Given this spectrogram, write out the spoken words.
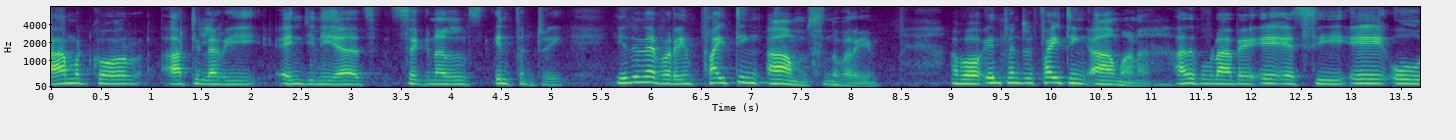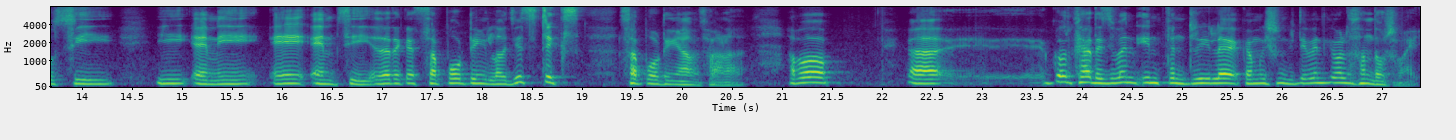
armoured corps artillery engineers signals infantry ഇതിനെ പറയും ഫൈറ്റിംഗ് ആംസ് എന്ന് പറയും. അപ്പോൾ ഇൻഫൻട്രി ഫൈറ്റിംഗ് ആമാണ് അത് കൂടാതെ A S C A O C E M E A M C ഇതൊക്കെ സപ്പോർട്ടിംഗ് ലോജിസ്റ്റിക്സ് സപ്പോർട്ടിംഗ് ആംസ് ആണ്. അപ്പോൾ ഗോർഖ റെജിമെന്റ് ഇൻഫൻട്രിയിലെ കമ്മീഷൻ കിട്ടിയപ്പോൾ എനിക്ക് വളരെ സന്തോഷമായി.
